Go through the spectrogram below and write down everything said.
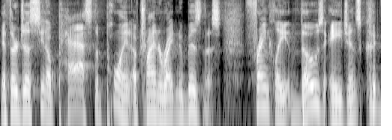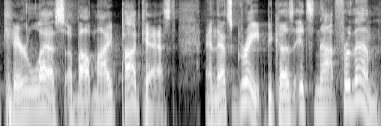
if they're just, you know, past the point of trying to write new business. Frankly, those agents could care less about my podcast. And that's great because it's not for them.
